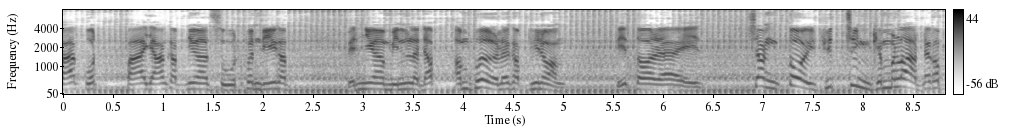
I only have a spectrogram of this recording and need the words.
ปลากดปลายางครับเหยื่อสูตรเพิ่นดีครับ เป็นเหยื่อหมินระดับอำเภอเลยครับพี่น้อง ติดต่อได้ช่างต้อยพิชชิ่งเขมราชนะครับ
